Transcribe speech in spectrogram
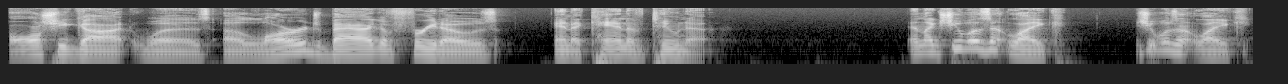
all she got was a large bag of Fritos and a can of tuna. And like she wasn't like she wasn't like,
